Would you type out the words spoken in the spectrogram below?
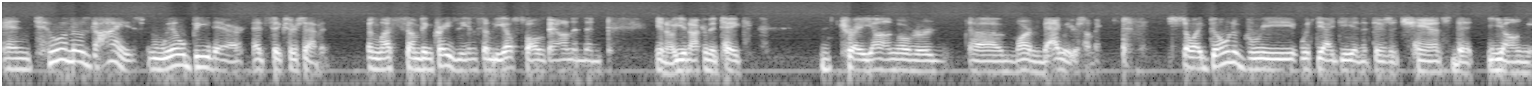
And two of those guys will be there at six or seven, unless something crazy and somebody else falls down, and then you know you're not going to take Trae Young over uh, Marvin Bagley or something. So I don't agree with the idea that there's a chance that Young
